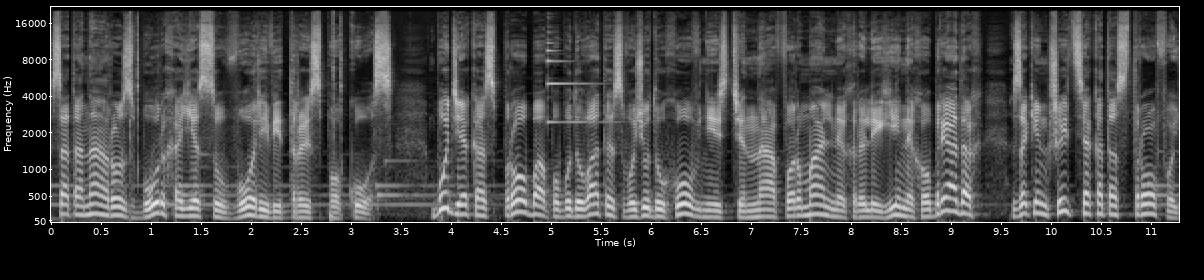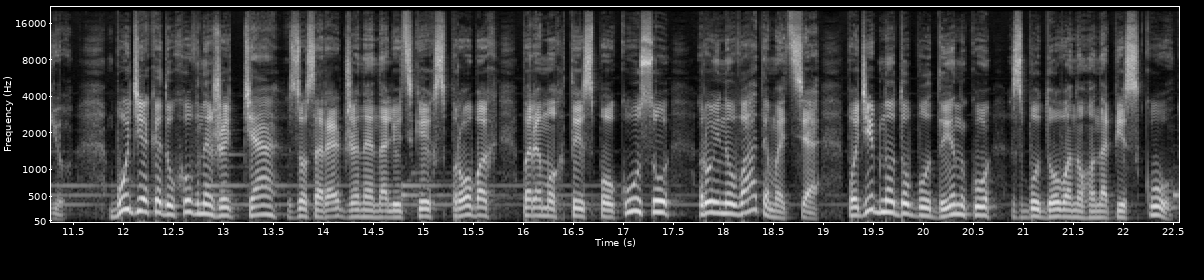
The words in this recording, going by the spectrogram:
сатана розбурхає суворі вітри спокус. Будь-яка спроба побудувати свою духовність на формальних релігійних обрядах закінчиться катастрофою. Будь-яке духовне життя, зосереджене на людських спробах перемогти спокусу, руйнуватиметься подібно до будинку, збудованого на піску.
